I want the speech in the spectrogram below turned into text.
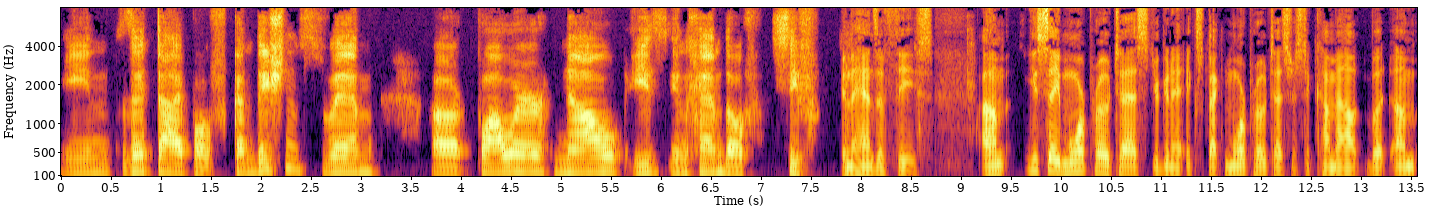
in that type of conditions when power now is in hand of thief. In the hands of thieves. Um, you say more protests. You're going to expect more protesters to come out, but um,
